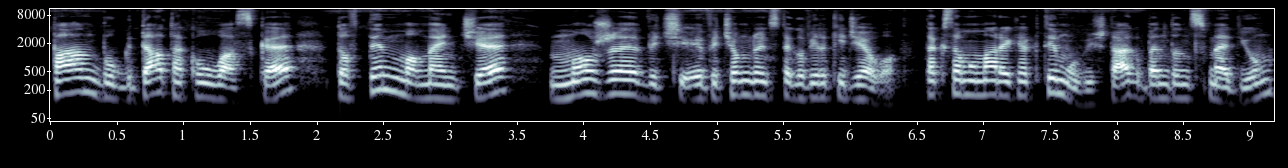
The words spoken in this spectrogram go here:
Pan Bóg da taką łaskę, to w tym momencie może wyci- wyciągnąć z tego wielkie dzieło. Tak samo Marek, jak ty mówisz, tak? Będąc medium,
